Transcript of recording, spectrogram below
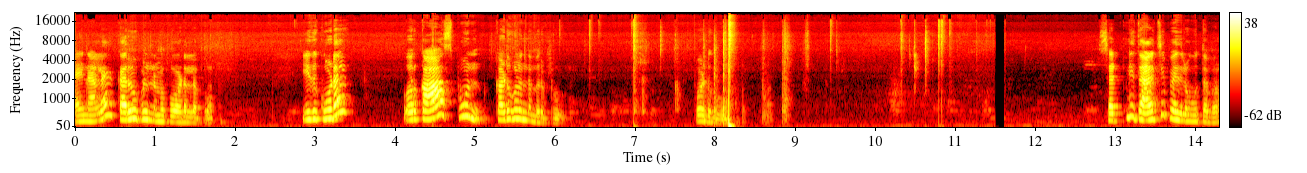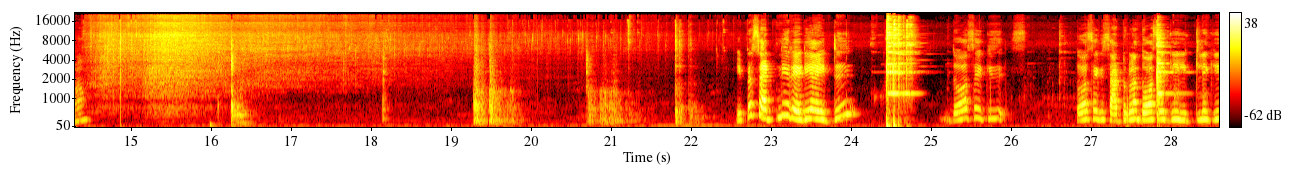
அதனால் கருவேப்பிலை நம்ம போடலை இப்போ. இது கூட ஒரு கா ஸ்பூன் கடுகுளுந்தம் பருப்பு போட்டுக்குவோம். சட்னி தாளித்து இப்போ இதில் ஊற்ற போகிறோம் இப்போ சட்னி ரெடி ஆகிட்டு தோசைக்கு தோசைக்கு சாப்பிட்டுக்கலாம். தோசைக்கு இட்லிக்கு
